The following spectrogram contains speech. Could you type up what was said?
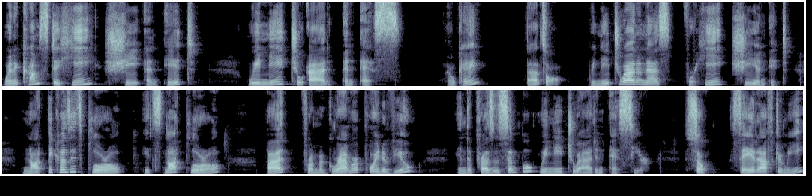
When it comes to he, she, and it, we need to add an S. Okay? That's all. We need to add an S for he, she, and it. Not because it's plural, it's not plural, but from a grammar point of view, in the present simple, we need to add an S here. So, say it after me.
